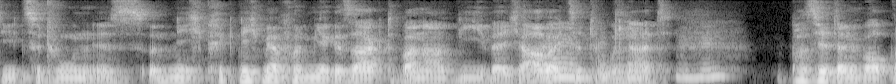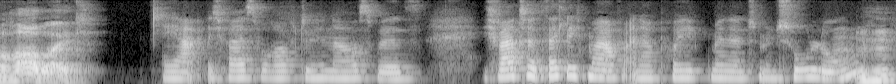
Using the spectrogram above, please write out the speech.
die zu tun ist und nicht, kriegt nicht mehr von mir gesagt, wann er wie welche Arbeit ah, zu tun okay. hat. Mhm. Passiert dann überhaupt noch Arbeit? Ja, ich weiß, worauf du hinaus willst. Ich war tatsächlich mal auf einer Projektmanagement-Schulung, mhm.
